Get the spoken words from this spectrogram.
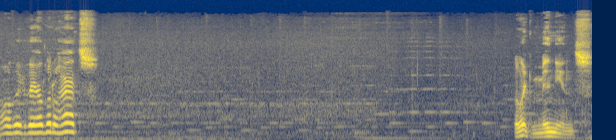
Oh, look, they have little hats. They're like minions.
